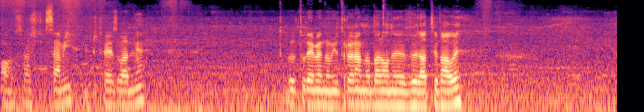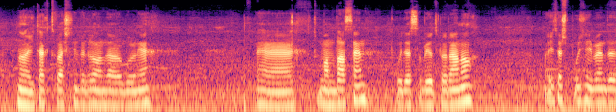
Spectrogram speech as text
O, zobaczcie sami, jak tutaj jest ładnie. Tu- Tutaj będą jutro rano balony wylatywały. No i tak to właśnie wygląda ogólnie. E, tu mam basen, pójdę sobie jutro rano. No i też później będę,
